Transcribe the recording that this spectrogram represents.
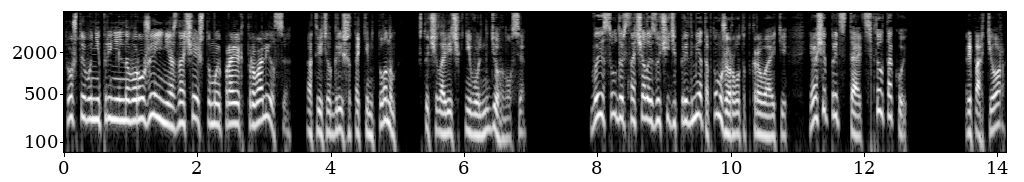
То, что его не приняли на вооружение, не означает, что мой проект провалился, ответил Гриша таким тоном, что человечек невольно дернулся. Вы, сударь, сначала изучите предмет, а потом уже рот открываете. И вообще представьте, кто вы такой? Репортер.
